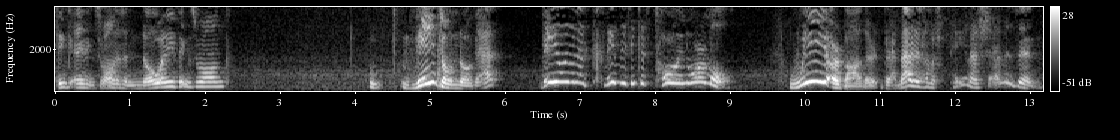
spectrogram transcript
think anything's wrong, doesn't know anything's wrong. They don't know that. They don't even they think it's totally normal. We are bothered, but imagine how much pain Hashem is in.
